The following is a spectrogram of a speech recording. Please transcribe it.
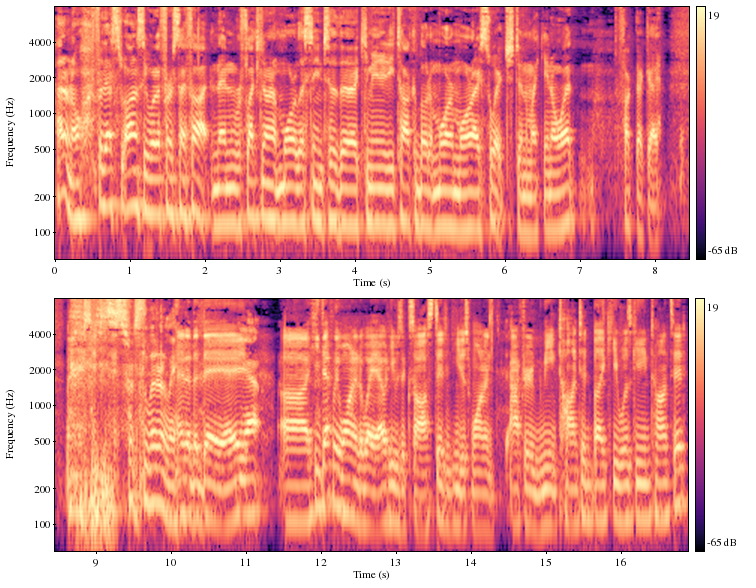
I don't know. For that's honestly what at first I thought, and then reflecting on it more, listening to the community talk about it more and more, I switched, and I'm like, you know what? Fuck that guy. it's, it's literally. End of the day, eh? Yeah. Uh, he definitely wanted a way out. He was exhausted, and he just wanted, after being taunted like he was getting taunted,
